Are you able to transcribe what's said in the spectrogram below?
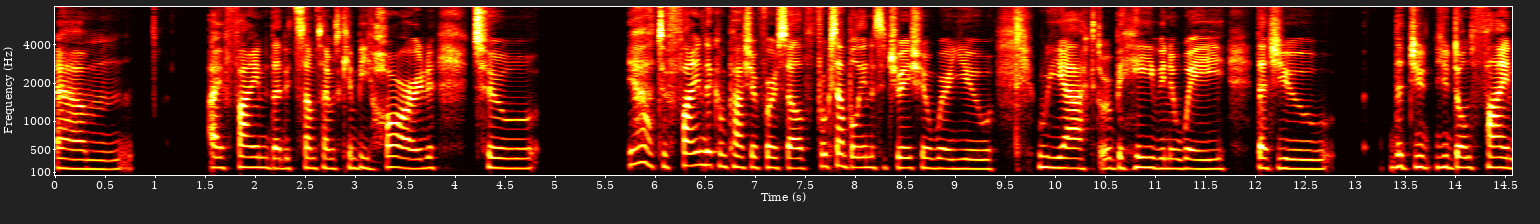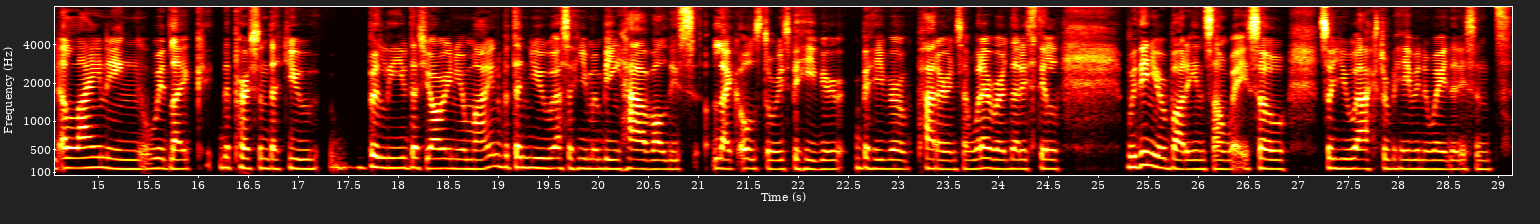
um, i find that it sometimes can be hard to yeah to find the compassion for yourself. For example in a situation where you react or behave in a way that you that you you don't find aligning with like the person that you believe that you are in your mind but then you as a human being have all these like old stories behavior behavioral patterns and whatever that is still within your body in some way. So so you act or behave in a way that isn't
